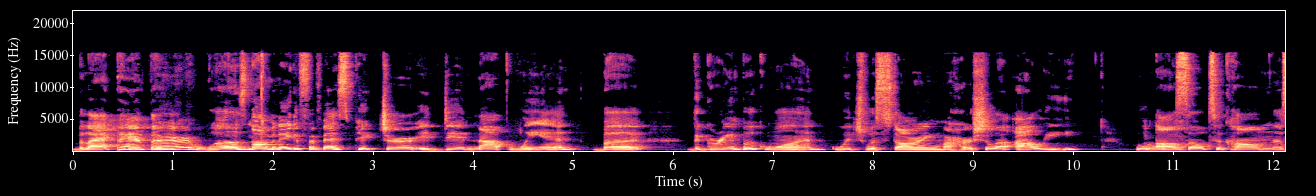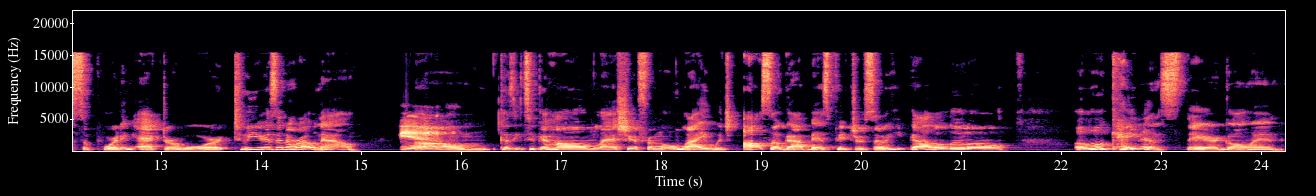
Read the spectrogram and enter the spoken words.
Black Panther was nominated for Best Picture. It did not win, but The Green Book won, which was starring Mahershala Ali, who mm-hmm. also took home the Supporting Actor Award two years in a row now. Yeah. Um, because he took it home last year for Moonlight, which also got Best Picture, so he got a little a little cadence there going.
